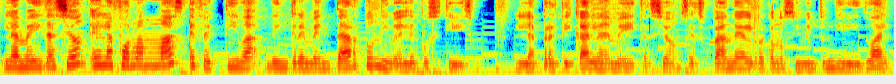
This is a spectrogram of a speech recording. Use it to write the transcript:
La meditación es la forma más efectiva de incrementar tu nivel de positivismo. La práctica de la meditación se expande el reconocimiento individual.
